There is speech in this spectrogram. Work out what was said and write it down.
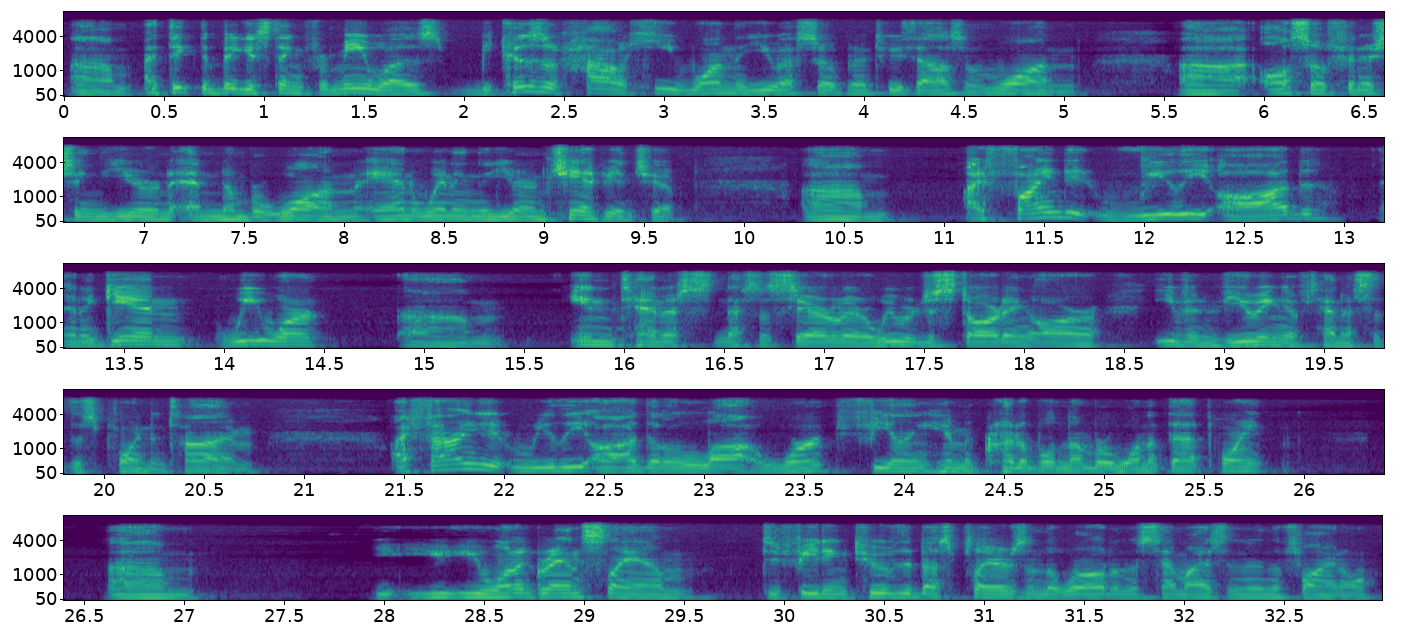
Um, I think the biggest thing for me was because of how he won the U.S. Open in 2001, uh, also finishing the year end number one and winning the year end championship. Um, I find it really odd. And again, we weren't um, in tennis necessarily, or we were just starting our even viewing of tennis at this point in time. I find it really odd that a lot weren't feeling him a credible number one at that point. Um, you, you won a Grand Slam defeating two of the best players in the world in the semis and in the final.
